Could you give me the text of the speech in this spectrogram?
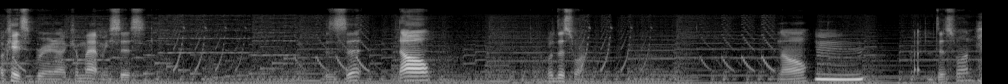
okay, Sabrina, come at me, sis. Is this it? No. What this one? No. Hmm. Uh, this one?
